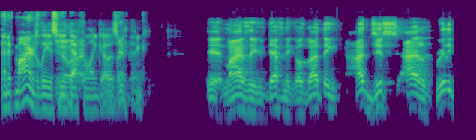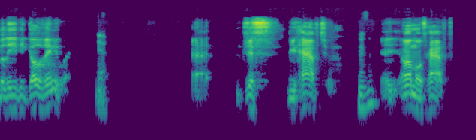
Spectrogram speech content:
and if Myers leaves, you he know, definitely I, goes. I think. Yeah, Myers leaves definitely goes, but I think I just I really believe he goes anyway. Yeah. Uh, just you have to. Mm-hmm. You almost have to.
